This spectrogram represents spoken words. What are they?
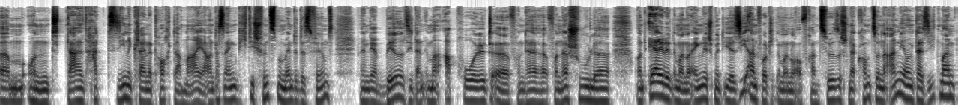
Ähm, und da hat sie eine kleine Tochter, Maya. Und das sind eigentlich die schönsten Momente des Films, wenn der Bill sie dann immer abholt äh, von, der, von der Schule. Und er redet immer nur Englisch mit ihr, sie antwortet immer nur auf Französisch. Und da kommt so eine Annäherung, da sieht man,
